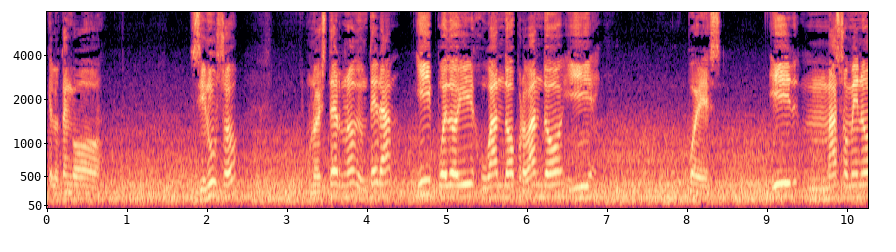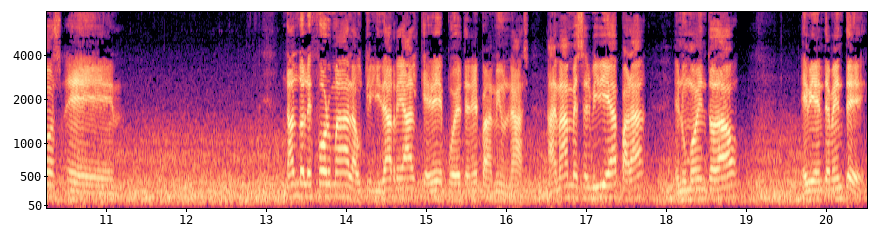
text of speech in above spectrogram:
que lo tengo sin uso, uno externo de un tera, y puedo ir jugando, probando y pues ir más o menos eh, dándole forma a la utilidad real que puede tener para mí un NAS. Además me serviría para, en un momento dado, evidentemente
